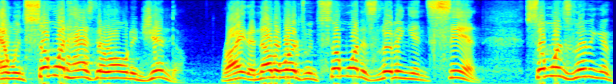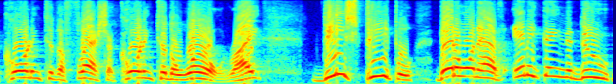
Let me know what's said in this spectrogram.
And when someone has their own agenda, right? In other words, when someone is living in sin, someone's living according to the flesh, according to the world, right? These people, they don't want to have anything to do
